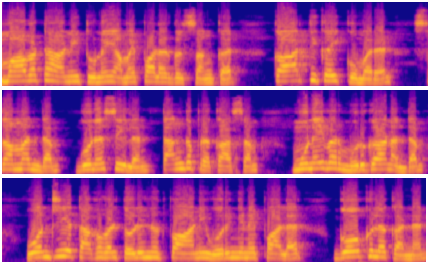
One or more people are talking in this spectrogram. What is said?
மாவட்ட அணி துணை அமைப்பாளர்கள் சங்கர் கார்த்திகை குமரன் சம்பந்தம் குணசீலன் தங்க பிரகாசம் முனைவர் முருகானந்தம் ஒன்றிய தகவல் தொழில்நுட்ப அணி ஒருங்கிணைப்பாளர் கோகுலகண்ணன்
